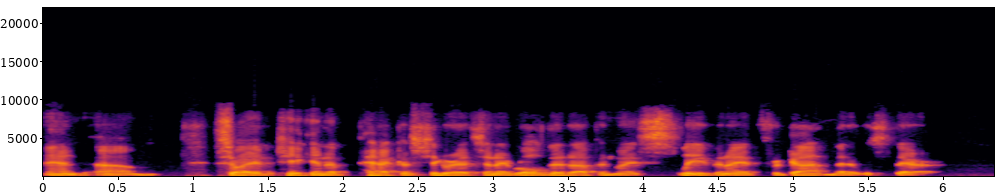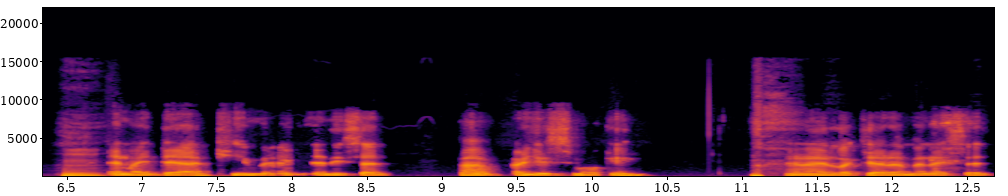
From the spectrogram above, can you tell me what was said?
And um, so I had taken a pack of cigarettes and I rolled it up in my sleeve and I had forgotten that it was there. Hmm. And my dad came in and he said, Bob, are you smoking? and I looked at him and I said,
